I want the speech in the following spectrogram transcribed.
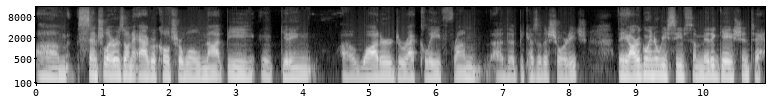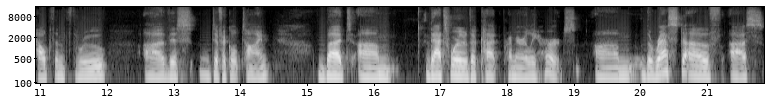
Um, Central Arizona agriculture will not be getting uh, water directly from uh, the because of the shortage. They are going to receive some mitigation to help them through uh, this difficult time, but um, that's where the cut primarily hurts. Um, the rest of us,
